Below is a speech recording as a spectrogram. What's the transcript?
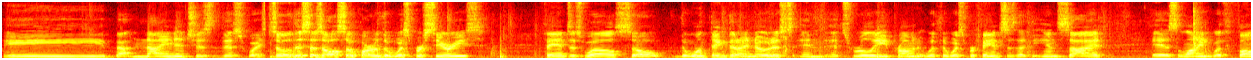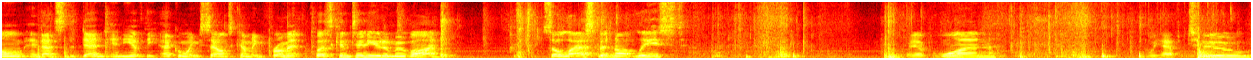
a, about 9 inches this way. So this is also part of the Whisper series fans as well. So the one thing that I noticed, and it's really prominent with the Whisper fans, is that the inside is lined with foam and that's to deaden any of the echoing sounds coming from it. Let's continue to move on. So last but not least, we have one, we have two,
